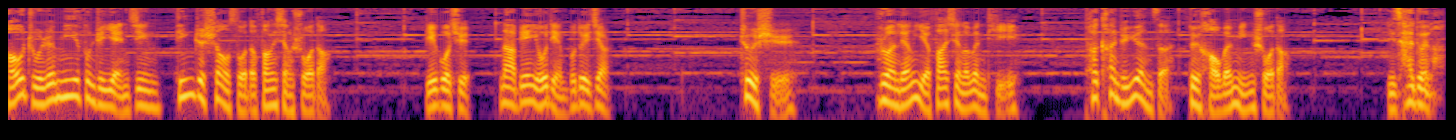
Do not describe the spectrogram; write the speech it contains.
郝主任眯缝着眼睛盯着哨所的方向说道：“别过去，那边有点不对劲儿。”这时，阮良也发现了问题，他看着院子对郝文明说道：“你猜对了，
